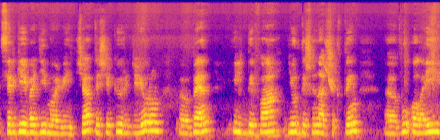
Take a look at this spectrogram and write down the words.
Sergey Vadimovich'a teşekkür ediyorum. Ben ilk defa yurt dışına çıktım. Bu olayı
